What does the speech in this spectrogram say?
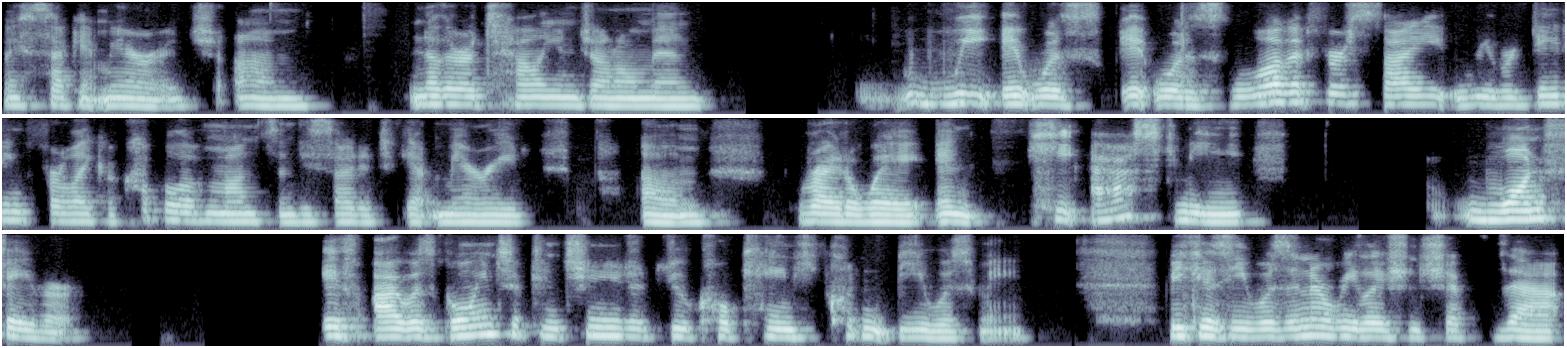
my second marriage. Um, another Italian gentleman. We it was it was love at first sight. We were dating for like a couple of months and decided to get married um, right away. And he asked me one favor if I was going to continue to do cocaine, he couldn't be with me because he was in a relationship that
